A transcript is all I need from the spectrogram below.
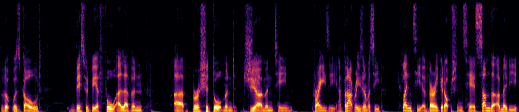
that was gold, this would be a full 11 uh, Borussia Dortmund German team. Crazy. And for that reason, obviously, plenty of very good options here. Some that are maybe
